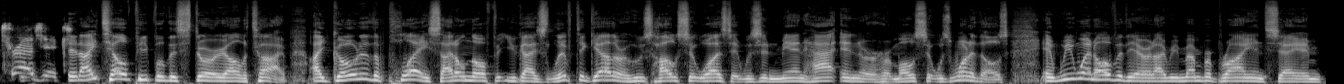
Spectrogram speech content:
tragic. And I tell people this story all the time. I go to the place. I don't know if you guys lived together or whose house it was. It was in Manhattan or Hermosa. It was one of those. And we went over there, and I remember Brian saying,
